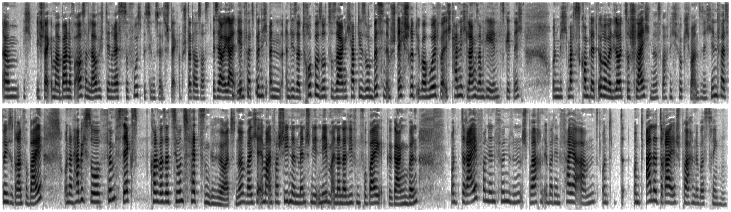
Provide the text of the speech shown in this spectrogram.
Ähm, ich ich steige immer am Bahnhof aus, dann laufe ich den Rest zu Fuß, beziehungsweise steige am Stadthaus aus. Ist ja auch egal. Jedenfalls bin ich an, an dieser Truppe sozusagen. Ich habe die so ein bisschen im Stechschritt überholt, weil ich kann nicht langsam gehen. Das geht nicht. Und mich macht es komplett irre, wenn die Leute so schleichen. Das macht mich wirklich wahnsinnig. Jedenfalls bin ich so dran vorbei. Und dann habe ich so fünf, sechs Konversationsfetzen gehört, ne? weil ich ja immer an verschiedenen Menschen, die nebeneinander liefen, vorbeigegangen bin. Und drei von den fünfen sprachen über den Feierabend und, und alle drei sprachen übers Trinken.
